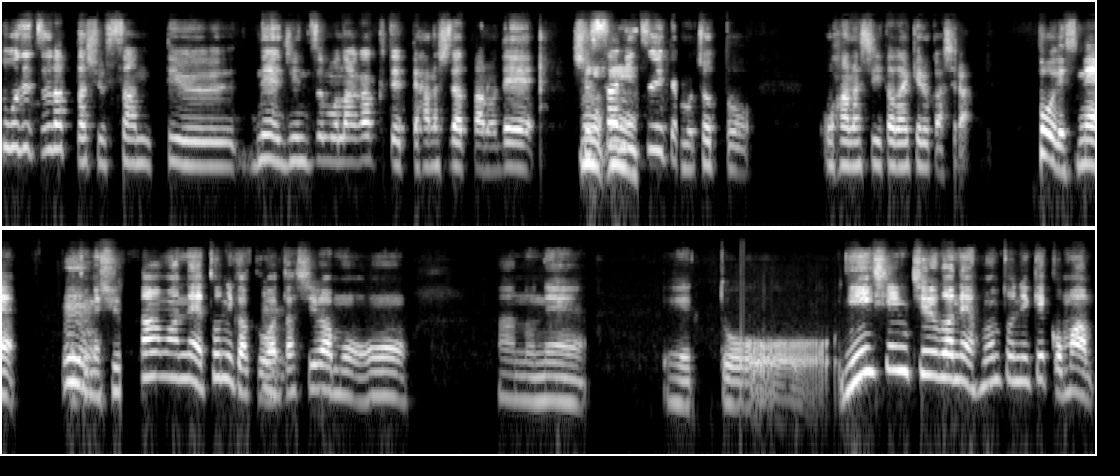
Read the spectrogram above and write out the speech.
も壮絶だった出産っていうね陣痛も長くてって話だったので出産についてもちょっとお話しいただけるかしら。そうですね。うん。えっとね出産はね、とにかく私はもう、あのね、えっと、妊娠中がね、本当に結構、まあ、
